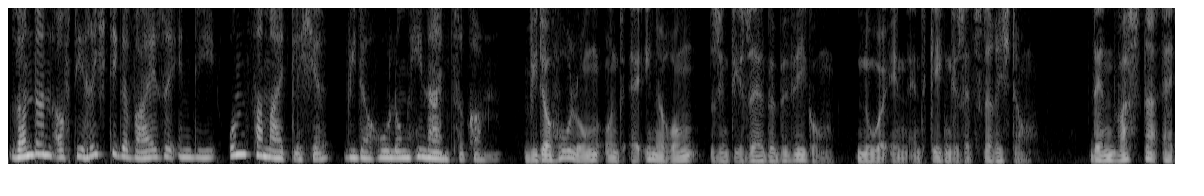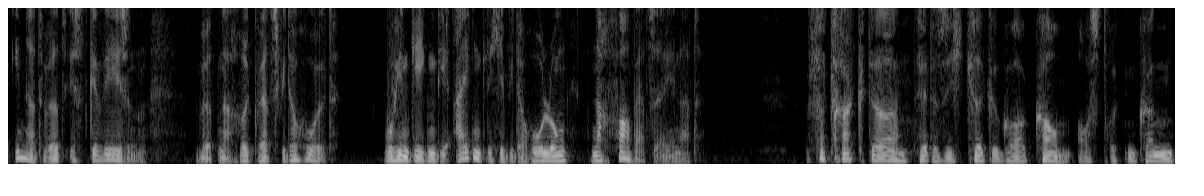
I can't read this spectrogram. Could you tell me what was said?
sondern auf die richtige Weise in die unvermeidliche Wiederholung hineinzukommen. Wiederholung und Erinnerung sind dieselbe Bewegung, nur in entgegengesetzter Richtung. Denn was da erinnert wird, ist gewesen, wird nach rückwärts wiederholt, wohingegen die eigentliche Wiederholung nach vorwärts erinnert. Vertrackter hätte sich Kierkegaard kaum ausdrücken können,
